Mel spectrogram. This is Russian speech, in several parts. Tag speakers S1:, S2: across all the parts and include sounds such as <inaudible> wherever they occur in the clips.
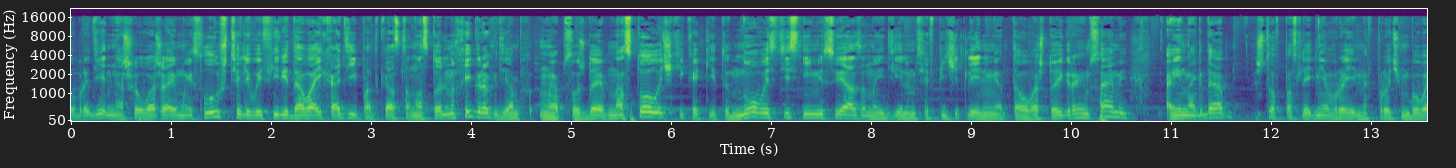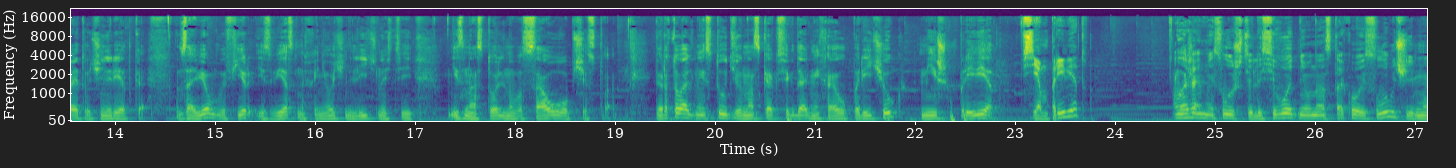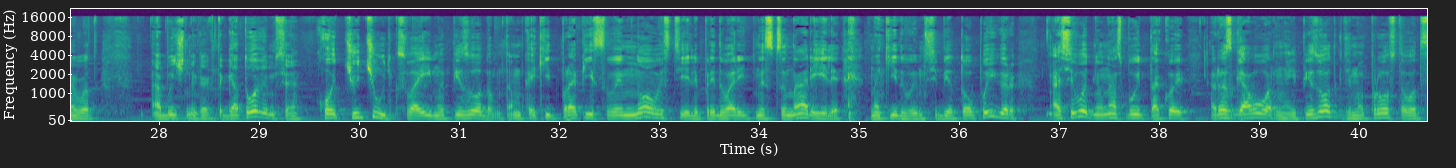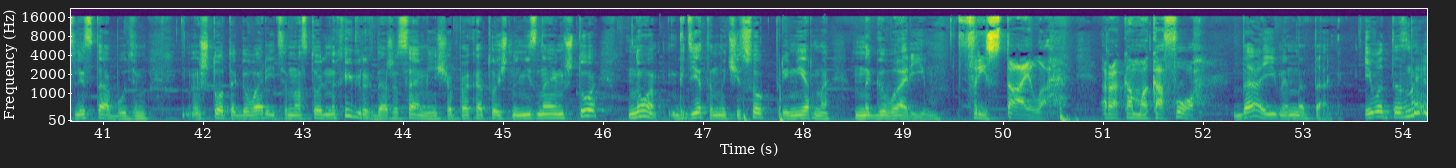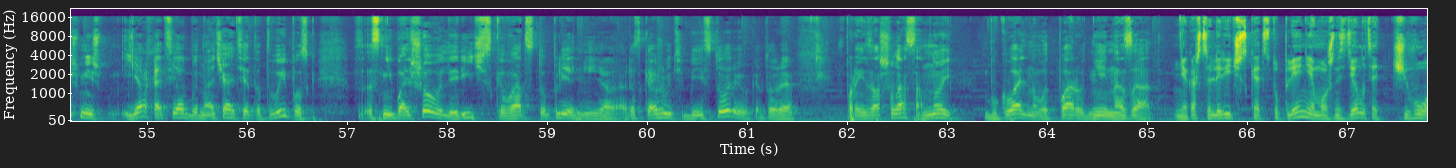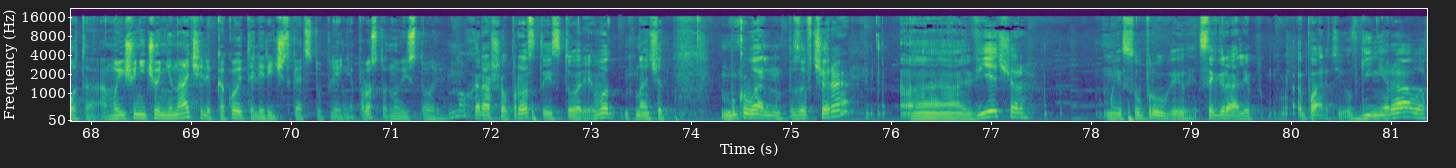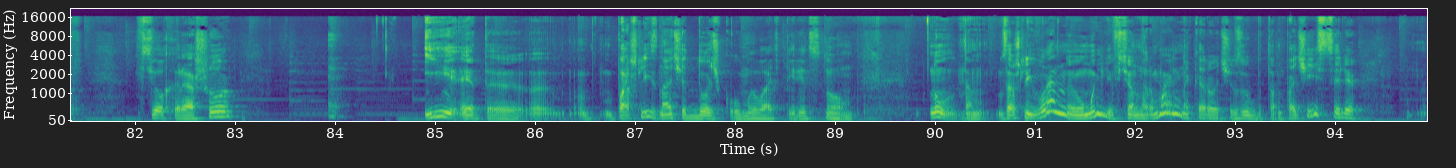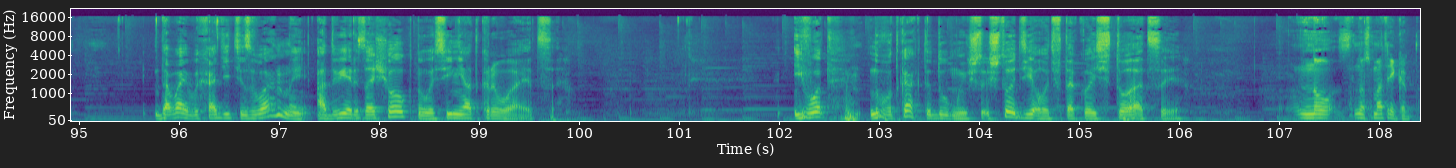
S1: Добрый день, наши уважаемые слушатели. В эфире «Давай ходи» подкаст о настольных играх, где мы обсуждаем настолочки, какие-то новости с ними связанные, делимся впечатлениями от того, во что играем сами, а иногда, что в последнее время, впрочем, бывает очень редко, зовем в эфир известных и не очень личностей из настольного сообщества. В виртуальной студии у нас, как всегда, Михаил Паричук. Миш, привет!
S2: Всем привет!
S1: Уважаемые слушатели, сегодня у нас такой случай, мы вот обычно как-то готовимся, хоть чуть-чуть к своим эпизодам, там какие-то прописываем новости или предварительный сценарий, или накидываем себе топ игр. А сегодня у нас будет такой разговорный эпизод, где мы просто вот с листа будем что-то говорить о настольных играх, даже сами еще пока точно не знаем что, но где-то на часок примерно наговорим.
S2: Фристайла, ракамакафо.
S1: Да, именно так. И вот ты знаешь, Миш, я хотел бы начать этот выпуск с небольшого лирического отступления. Я расскажу тебе историю, которая произошла со мной буквально вот пару дней назад.
S2: Мне кажется, лирическое отступление можно сделать от чего-то, а мы еще ничего не начали, какое-то лирическое отступление, просто, ну, история.
S1: Ну, хорошо, просто история. Вот, значит, буквально позавчера э, вечер мы с супругой сыграли партию в генералов, все хорошо, и это э, пошли, значит, дочку умывать перед сном. Ну, там, зашли в ванную, умыли, все нормально, короче, зубы там почистили. Давай выходить из ванной, а дверь защелкнулась и не открывается. И вот, ну вот как ты думаешь, что делать в такой ситуации?
S2: Ну, ну смотри, как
